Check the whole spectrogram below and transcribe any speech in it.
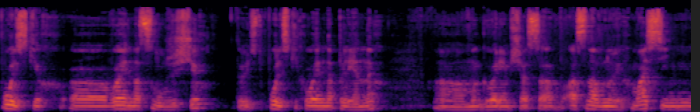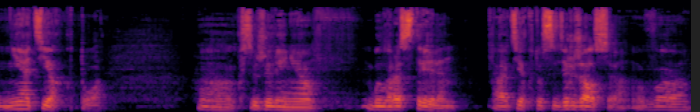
польских военнослужащих, то есть польских военнопленных, мы говорим сейчас об основной их массе, не о тех, кто, к сожалению, был расстрелян, а тех, кто содержался в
